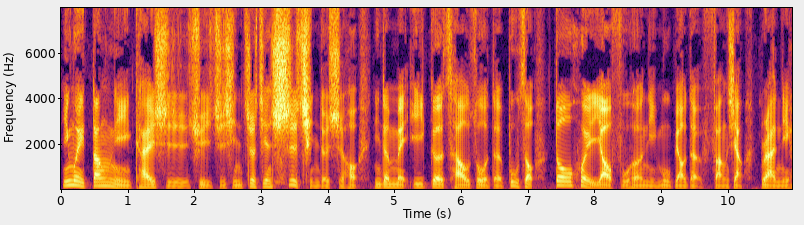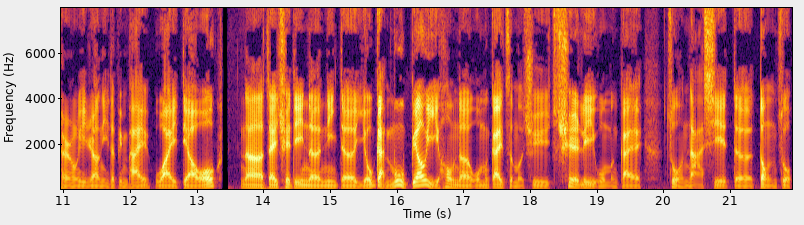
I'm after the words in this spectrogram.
因为当你开始去执行这件事情的时候，你的每一个操作的步骤都会要符合你目标的方向，不然你很容易让你的品牌歪掉哦。那在确定了你的有感目标以后呢，我们该怎么去确立？我们该做哪些的动作？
